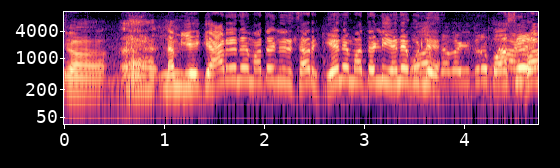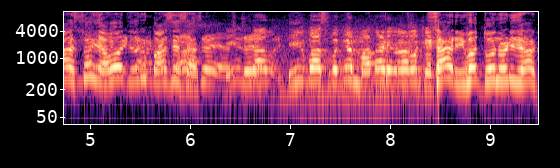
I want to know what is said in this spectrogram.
ನಮ್ಗೆ ಈಗ ಯಾರೇನೇ ಮಾತಾಡಲಿ ಸರ್ ಏನೇ ಮಾತಾಡಲಿ ಏನೇ ಬಿಡ್ಲಿ. ಬಾಸು. ಯಾವತ್ತಿದ್ರು ಬಾಸೆ ಸರ್. ಡಿ ಬಾಸ್ ಬಗ್ಗೆ ಸರ್ ಇವತ್ತು ನೋಡಿ ಸರ್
